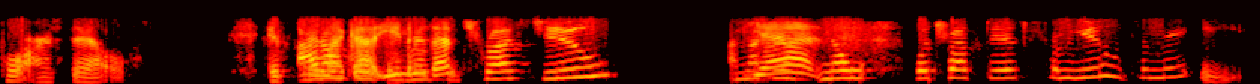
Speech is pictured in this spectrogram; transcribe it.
for ourselves. If I Oh, don't God, you know, that's- trust you, I'm not Yes. going to know what trust is from you to me.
